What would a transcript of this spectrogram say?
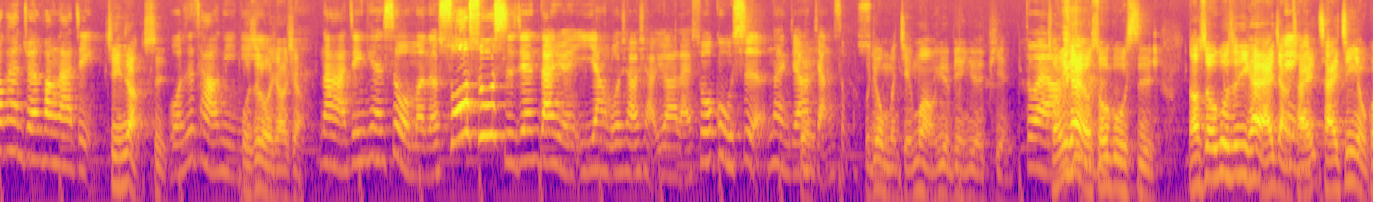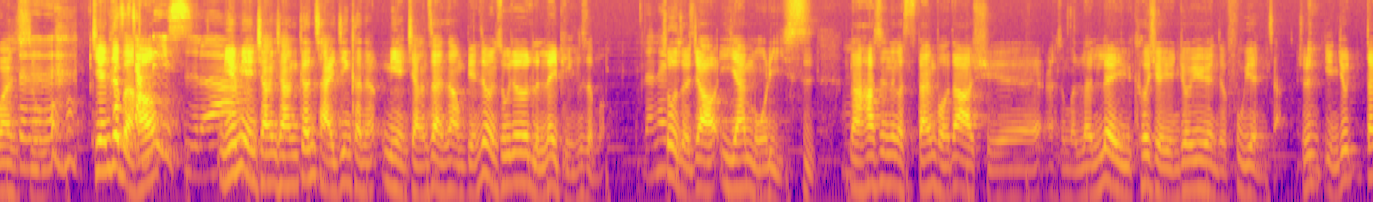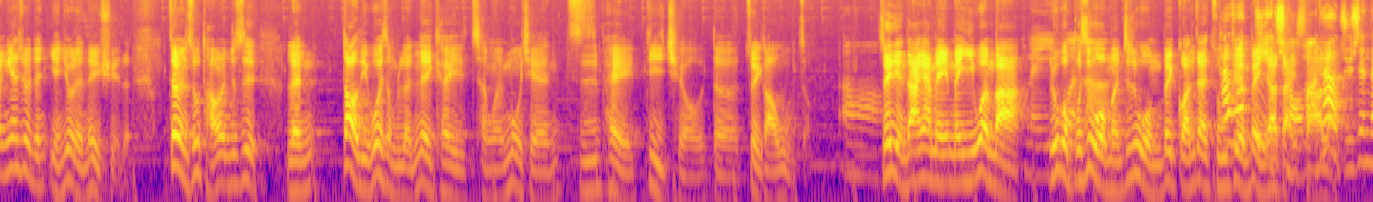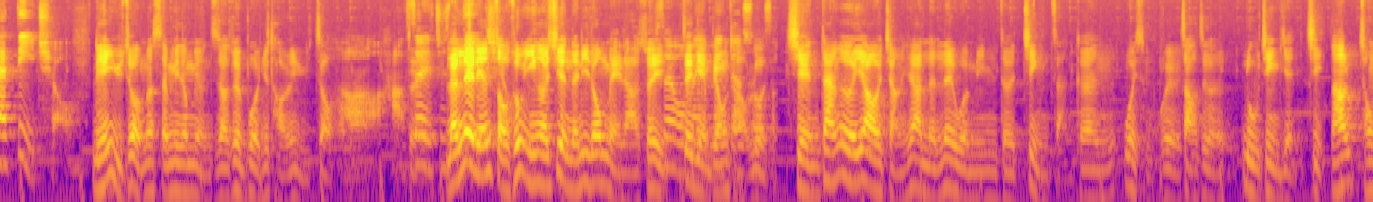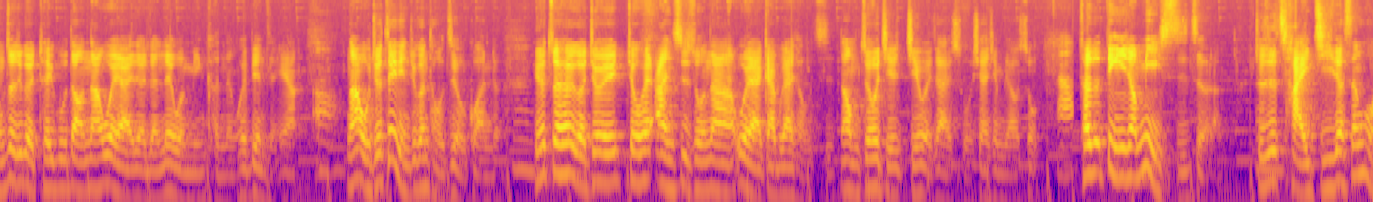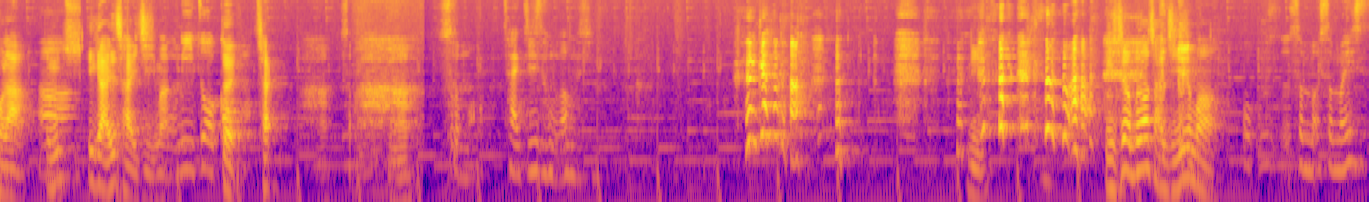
收看《捐放大镜》，金长是，我是曹妮妮，我是罗小小。那今天是我们的说书时间单元，一样罗小小又要来说故事。那你今天要讲什么书？我觉得我们节目好像越变越偏。对啊，从一开始有说故事，然后说故事一开始来讲财财经有关书。对对对。今天这本好像历史了啊，勉勉强强跟财经可能勉强站上边。这本书就是《人类凭什么》，人类作者叫伊安·摩里士。那他是那个斯坦福大学什么人类与科学研究院的副院长，就是研究，但应该是人研究人类学的。这本书讨论就是人到底为什么人类可以成为目前支配地球的最高物种。哦，这一点大家应该没没疑问吧？没疑问啊。如果不是我们，就是我们被关在猪圈被人家宰杀了。它有局限在地球。连宇宙有没有生命都没有人知道，所以不会去讨论宇宙，好吗？哦，好，所以人类连走出银河系的能力都没了，所以这点不用讨论。简单扼要讲一下人类文明的进展跟为什么会照这个路径演进，然后从这就可以推估到那未来的人类文明可能会变怎样。哦，然后我觉得这一点就跟投资有关了，因为最后一个就会就会暗示说那未来该不该投资。那我们最后结结尾再来说，现在先不要说。好，它的定义叫觅食者了，就是采集的生活啦。嗯，一开始是采集嘛，努力做工。对，采。啊？什么？采集什么东西？干嘛？你干嘛？你真的不知道采集什么？我不是什么什么意思？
